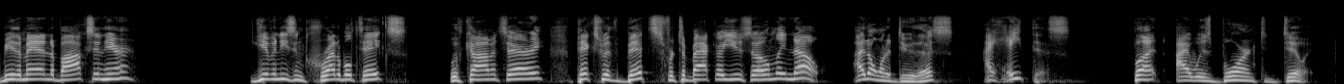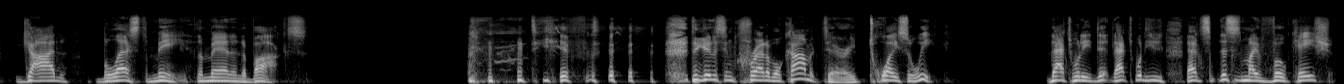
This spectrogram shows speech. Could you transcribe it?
Be the man in the box in here? Giving these incredible takes with commentary, picks with bits for tobacco use only? No, I don't want to do this. I hate this. But I was born to do it. God blessed me, the man in the box. to give to give this incredible commentary twice a week. That's what he did. That's what he. That's this is my vocation,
